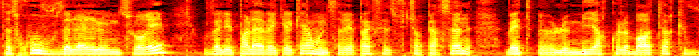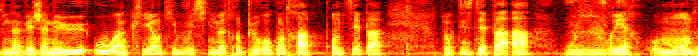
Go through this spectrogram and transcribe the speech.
Ça se trouve, vous allez aller à une soirée, vous allez parler avec quelqu'un, vous ne savez pas que cette future personne va être euh, le meilleur collaborateur que vous n'avez jamais eu ou un client qui vous signe votre plus gros contrat. On ne sait pas. Donc n'hésitez pas à vous ouvrir au monde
